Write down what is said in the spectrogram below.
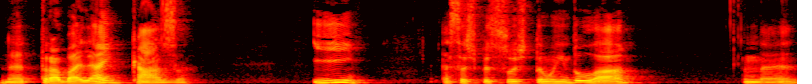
né? trabalhar em casa. E essas pessoas estão indo lá, né?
